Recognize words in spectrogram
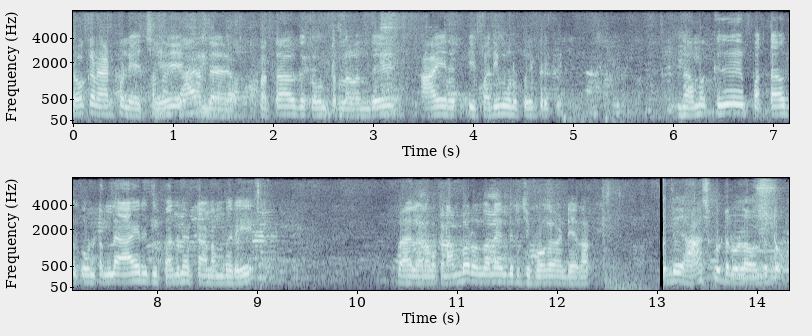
டோக்கன் ஆட் பண்ணியாச்சு. அந்த பத்தாவது கவுண்டரில் வந்து ஆயிரத்தி பதிமூணு போயிட்டு இருக்கு. நமக்கு பத்தாவது கவுண்டரில் ஆயிரத்தி பதினெட்டாம் நம்பரு அதில் நமக்கு நம்பர் வந்தோடனே எந்திரிச்சு போக வேண்டியதான் வந்து ஹாஸ்பிட்டல் உள்ள வந்துட்டோம்.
